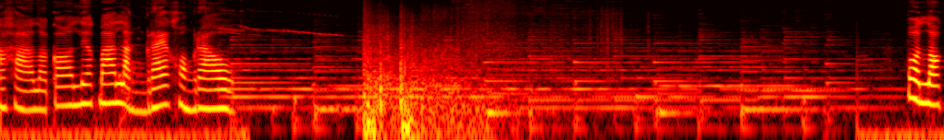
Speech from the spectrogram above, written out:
นะคะ แล้วก็เลือกบ้านหลังแรกของเรา ปลดล็อก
